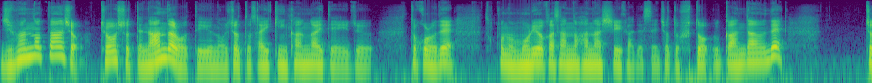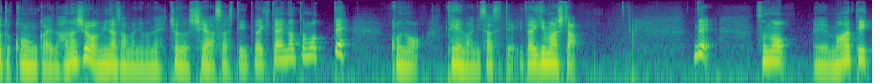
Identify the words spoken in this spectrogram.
自分の短所、長所って何だろうっていうのをちょっと最近考えているところで、この森岡さんの話がですね、ちょっとふと浮かんだので、ちょっと今回の話を皆様にもね、ちょっとシェアさせていただきたいなと思って、このテーマにさせていただきました。で、その、えーマーティ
